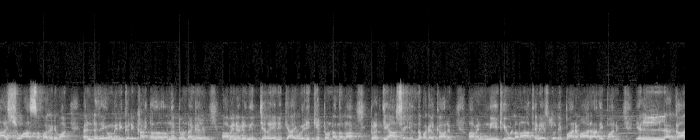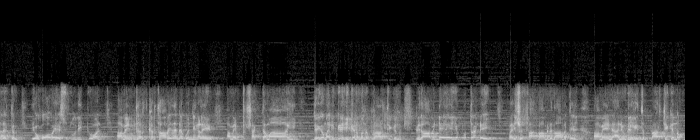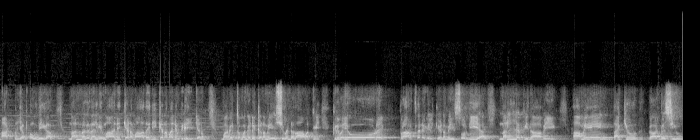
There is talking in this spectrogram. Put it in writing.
ആശ്വാസം പകരുവാൻ എന്റെ ദൈവം എനിക്കൊരു കഷ്ടത തന്നിട്ടുണ്ടെങ്കിൽ അവനൊരു നിത്യത എനിക്കായി ഒരുക്കിയിട്ടുണ്ടെന്നുള്ള പ്രത്യാശയിൽ നിന്ന് പകൽക്കാലം. അവൻ നീതിയുള്ള നാഥനെ സ്തുതിപ്പാനും ആരാധിപ്പാനും എല്ലാ കാലത്തും യഹോവയെ സ്തുതിക്കുവാൻ അവൻ കർത്താവ് തന്റെ കുഞ്ഞുങ്ങളെ അവൻ ശക്തമായി ദൈവം അനുഗ്രഹിക്കണമെന്ന് പ്രാർത്ഥിക്കുന്നു. പിതാവിന്റെയും പുത്രന്റെയും പരിശുദ്ധാത്മാവിന്റെ നാമത്തിൽ ആമേൻ. അനുഗ്രഹിച്ച് പ്രാർത്ഥിക്കുന്നു. ആത്മീയ ഭൗതിക നന്മകൾ നൽകി മാനിക്കണം ആദരിക്കണം അനുഗ്രഹിക്കണം. മകത്വം അങ്ങെടുക്കണം. യേശുവിന്റെ നാമത്തിൽ കൃപയോടെ പ്രാർത്ഥന കേൾക്കണമേ. സ്വർഗീയ നല്ല പിതാവേ. ആമേൻ. Thank you God bless you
